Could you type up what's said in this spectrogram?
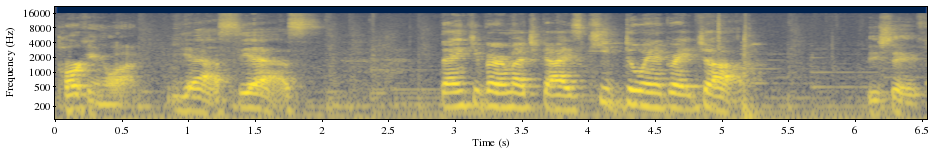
parking lot. Yes, yes. Thank you very much, guys. Keep doing a great job. Be safe.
